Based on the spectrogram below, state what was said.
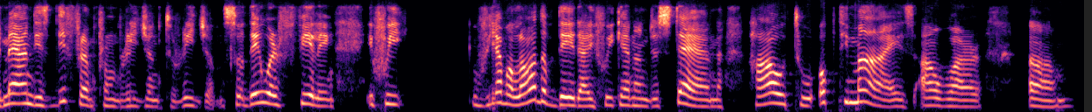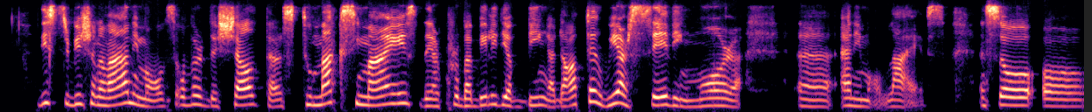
demand is different from region to region. So they were feeling if we if we have a lot of data, if we can understand how to optimize our um, distribution of animals over the shelters to maximize their probability of being adopted, we are saving more uh, animal lives. And so uh,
